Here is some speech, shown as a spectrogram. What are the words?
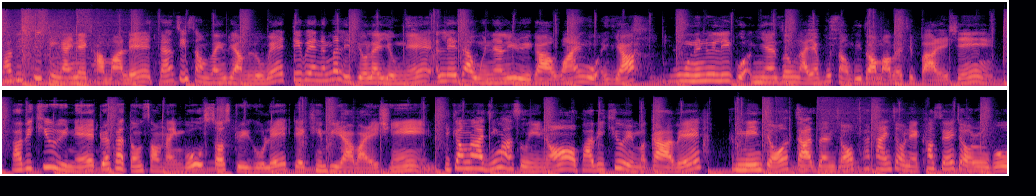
ဘာဖြစ်စီကင်ခိုင်းတဲ့အခါမှာလည်းတန်းစီဆောင်ဆိုင်ပြမလို့ပဲတေးပဲနံပါတ်လေးပြောလိုက်ရုံနဲ့အလဲကျဝန်ထမ်းလေးတွေကဝိုင်းကိုအရာပူနွေးနွေးလေးကိုအမြန်ဆုံးလာရောက်ပို့ဆောင်ပေးသွားမှာပဲဖြစ်ပါတယ်ရှင်။ဘာဘီကျူတွေနဲ့တွဲဖက်သုံးဆောင်နိုင်ဖို့ sauce တွေကိုလည်းတည်ခင်းပေးရပါတယ်ရှင်။ဒီကောင်လာကြီးမှာဆိုရင်တော့ဘာဘီကျူတွေမကပဲ ခမင်းကြော်၊တာဇန်ကြော်၊ဖထိုင်းကြော်နဲ့ခောက်ဆွဲကြော်တို့ကို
